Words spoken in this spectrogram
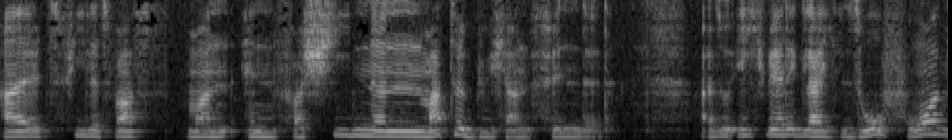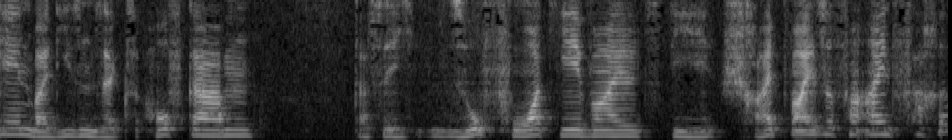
als vieles, was man in verschiedenen Mathebüchern findet. Also ich werde gleich so vorgehen bei diesen sechs Aufgaben, dass ich sofort jeweils die Schreibweise vereinfache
